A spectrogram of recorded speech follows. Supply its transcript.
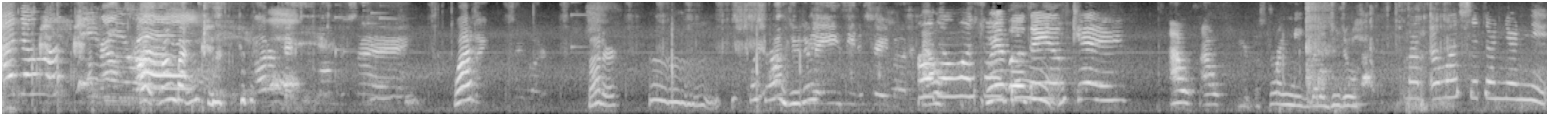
I found Oh, wrong gold. button. Butter takes too long to say. what? To say butter. Butter. What's wrong, It's Juju? really easy to say butter. Grandpa's AFK. Ow, ow. You're destroying me, little Juju. Mom, I want to sit on your knee.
